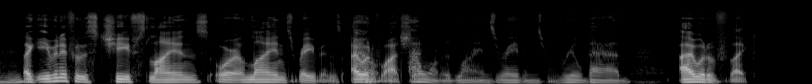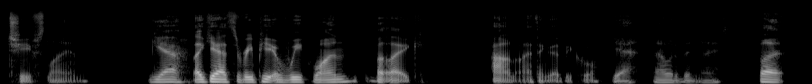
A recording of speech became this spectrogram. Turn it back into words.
Mhm. like even if it was Chiefs, Lions, or Lions, Ravens, I would have watched I wanted Lions Ravens real bad. I would have liked Chiefs, Lions. Yeah. Like, yeah, it's a repeat of Week One, but like, I don't know. I think that'd be cool. Yeah, that would have been nice. But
